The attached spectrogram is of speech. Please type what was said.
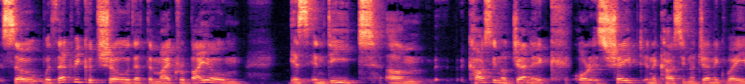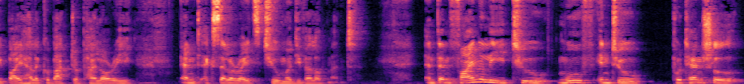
So, with that, we could show that the microbiome is indeed um, carcinogenic or is shaped in a carcinogenic way by Helicobacter pylori and accelerates tumor development. And then finally, to move into potential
